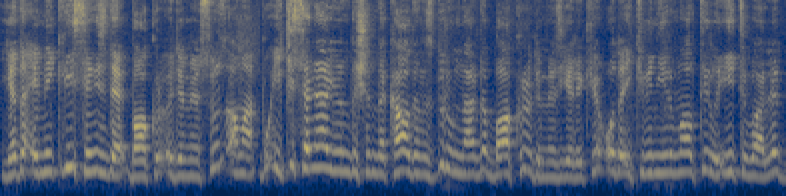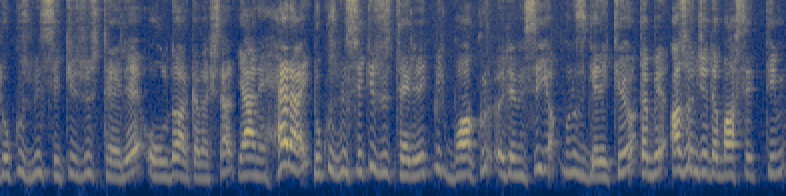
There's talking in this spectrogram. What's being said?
Ya da emekliyseniz de Bağkur ödemiyorsunuz ama bu iki senaryonun dışında kaldığınız durumlarda Bağkur ödemeniz gerekiyor. O da 2026 yılı itibariyle 9800 TL oldu arkadaşlar. Yani her ay 9800 TL'lik bir Bağkur ödemesi yapmanız gerekiyor. Tabi az önce de bahsettiğim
